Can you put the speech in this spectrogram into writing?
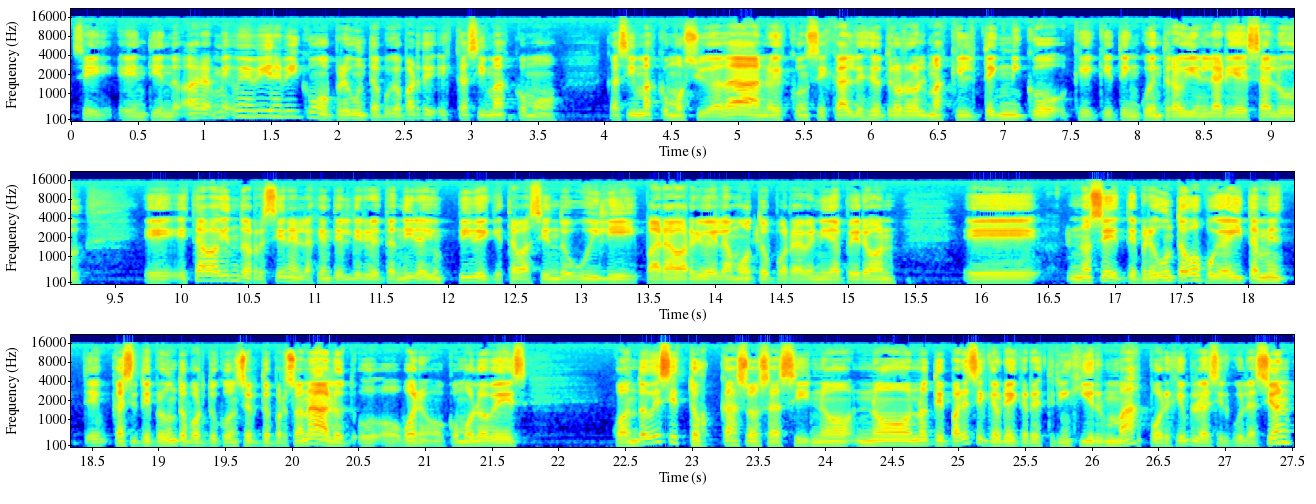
Sí, entiendo. Ahora, me, me viene bien como pregunta, porque aparte es casi más como casi más como ciudadano, es concejal desde otro rol más que el técnico que, que te encuentra hoy en el área de salud. Eh, estaba viendo recién en la gente del diario de Tandil, hay un pibe que estaba haciendo Willy parado arriba de la moto por Avenida Perón. Eh, no sé, te pregunto a vos, porque ahí también casi te pregunto por tu concepto personal, o, bueno, o cómo lo ves. Cuando ves estos casos así, ¿no, ¿no, ¿no te parece que habría que restringir más, por ejemplo, la circulación?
